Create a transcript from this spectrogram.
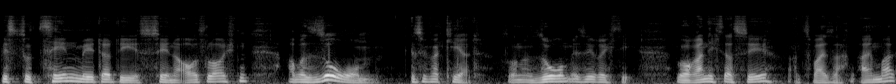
bis zu 10 Meter die Szene ausleuchten. Aber so rum ist sie verkehrt, sondern so rum ist sie richtig. Woran ich das sehe? An zwei Sachen. Einmal,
